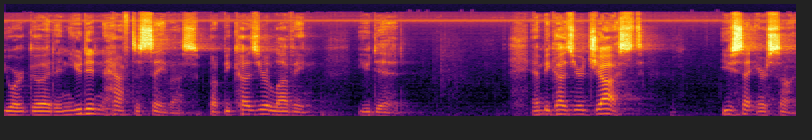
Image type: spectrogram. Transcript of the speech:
You are good, and you didn't have to save us, but because you're loving, you did. And because you're just, you sent your son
